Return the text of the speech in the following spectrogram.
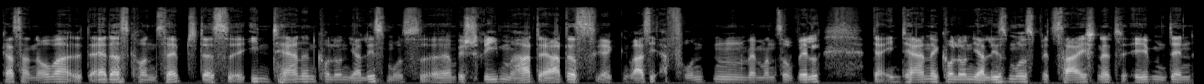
Casanova, der das Konzept des äh, internen Kolonialismus äh, beschrieben hat. Er hat das äh, quasi erfunden, wenn man so will. Der interne Kolonialismus bezeichnet eben den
